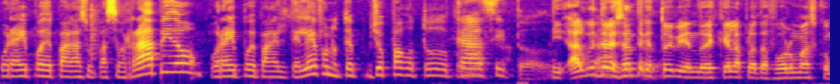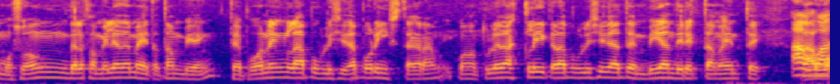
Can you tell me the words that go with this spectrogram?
por ahí puede pagar su paso rápido, por ahí puede pagar el teléfono. Usted, yo pago todo. por Casi WhatsApp. todo. Y algo interesante que estoy viendo es que las plataformas, como son de la familia de Meta también, te ponen la publicidad por Instagram y cuando tú le das clic a la publicidad te envían directamente A a, WhatsApp.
